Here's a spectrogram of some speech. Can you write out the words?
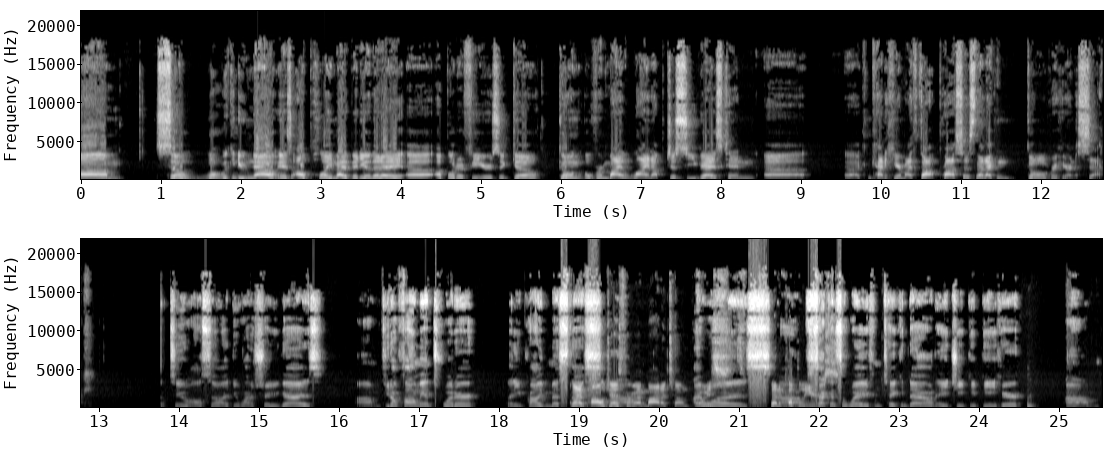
Um, so, what we can do now is I'll play my video that I uh, uploaded a few years ago going over my lineup just so you guys can uh, uh, can kind of hear my thought process. And then I can go over here in a sec. Too. Also, I do want to show you guys. Um, if you don't follow me on Twitter, then you probably missed this. I apologize um, for my monotone voice. I was it's been a couple years. seconds away from taking down a GPP here. Um,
